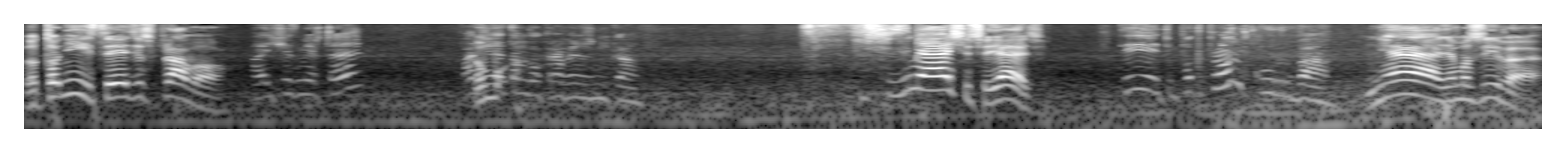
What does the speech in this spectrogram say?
No to nic, ty jedziesz w prawo. A i się zmieszczę? Patrz No mu- tam do krawężnika. Zmieści się, jedź. Ty, tu pod prąd kurwa. Nie, niemożliwe.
